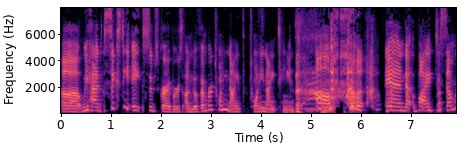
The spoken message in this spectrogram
uh, we had 68 subscribers on November 29th, 2019. um, and by December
